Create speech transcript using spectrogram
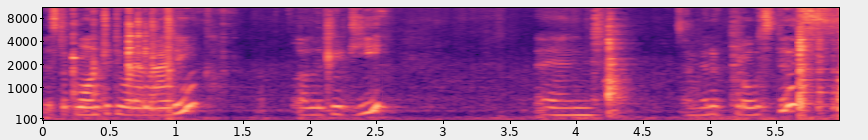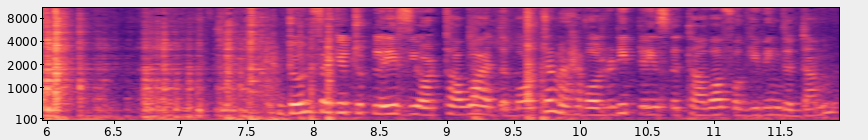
is the quantity what I'm adding. A little ghee and I'm going to close this don't forget to place your tawa at the bottom. I have already placed the tawa for giving the dum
